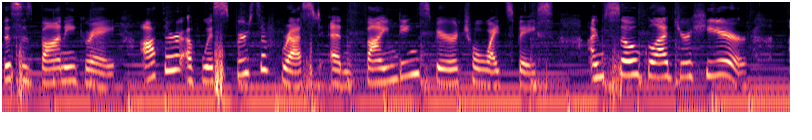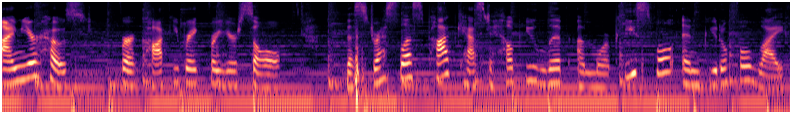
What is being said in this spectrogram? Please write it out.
this is Bonnie Gray, author of Whispers of Rest and Finding Spiritual White Space. I'm so glad you're here. I'm your host for a coffee break for your soul, the Stress Less podcast to help you live a more peaceful and beautiful life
